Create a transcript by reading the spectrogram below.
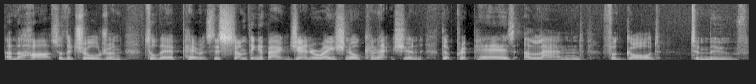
and the hearts of the children to their parents. There's something about generational connection that prepares a land for God to move.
